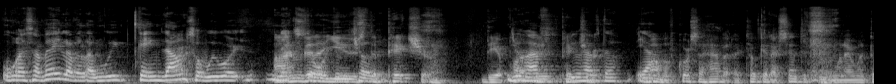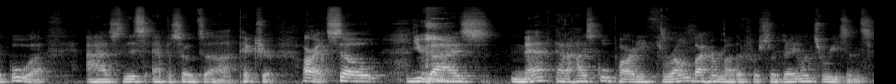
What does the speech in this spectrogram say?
was available, and we came down, so we were next I'm door gonna to use each other. the picture, the You apartment have- you picture. have the- yeah. Mom, of course I have it. I took it. I sent it to you when I went to Cuba as this episode's uh, picture. All right, so you guys met at a high school party thrown by her mother for surveillance reasons.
